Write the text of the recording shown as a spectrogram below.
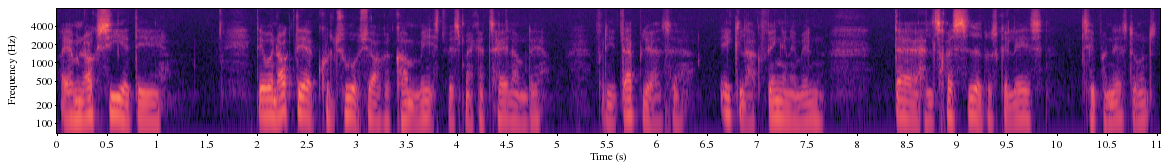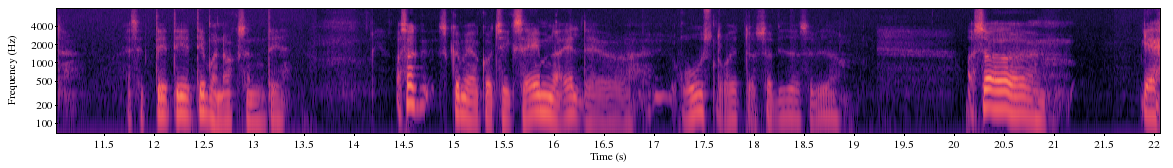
Og jeg må nok sige, at det, det var nok der, kulturschokket kom mest, hvis man kan tale om det. Fordi der bliver altså ikke lagt fingrene imellem. Der er 50 sider, du skal læse til på næste onsdag. Altså, det, det, det var nok sådan det. Og så skal man jo gå til eksamen, og alt er jo rosenrødt og så videre og så videre. Og så, øh, ja,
